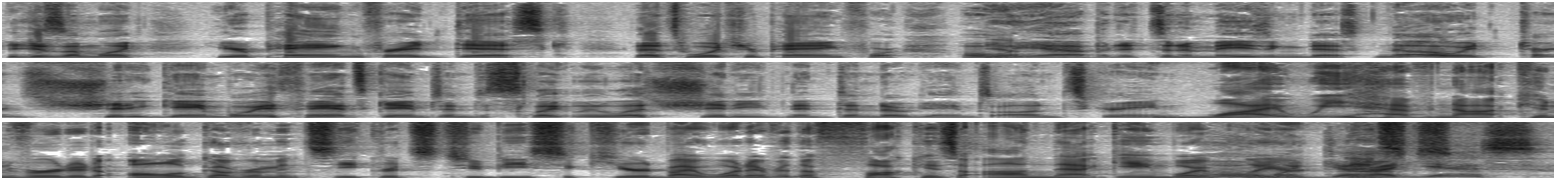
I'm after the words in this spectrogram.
because I'm like, you're paying for a disc. That's what you're paying for. Oh yeah. yeah, but it's an amazing disc. No, it turns shitty Game Boy Advance games into slightly less shitty Nintendo games on screen. Why we have not converted all government secrets to be secured by whatever the fuck is on that Game Boy oh player? Oh my god, yes.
